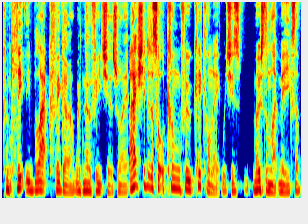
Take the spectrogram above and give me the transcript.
completely black figure with no features. Right. I actually did a sort of kung fu kick on it, which is most unlike me because I'm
